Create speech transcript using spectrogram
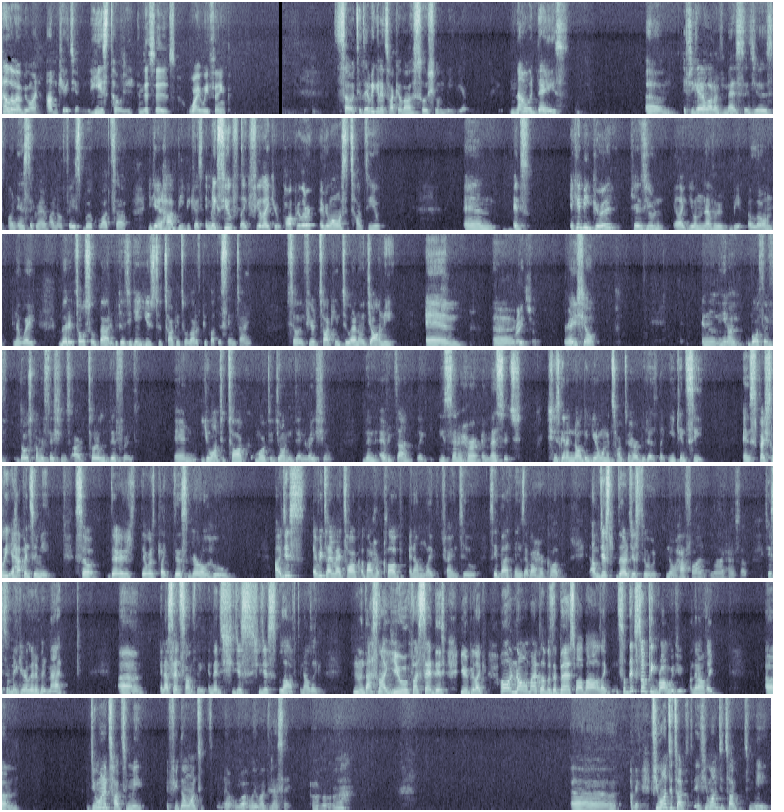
Hello, everyone. I'm Katie, and he's Tony. And this is Why We Think. So, today we're going to talk about social media. Nowadays, um, if you get a lot of messages on Instagram, I know Facebook, WhatsApp, you get happy because it makes you like feel like you're popular. Everyone wants to talk to you, and it's it can be good because you like you'll never be alone in a way, but it's also bad because you get used to talking to a lot of people at the same time. So if you're talking to I don't know Johnny and uh, Rachel. Rachel, and you know both of those conversations are totally different, and you want to talk more to Johnny than Rachel, then every time like you send her a message, she's gonna know that you don't want to talk to her because like you can see, and especially it happened to me. So there's there was like this girl who I just every time I talk about her club and I'm like trying to say bad things about her club, I'm just there just to you know have fun and all that kind of stuff, just to make her a little bit mad. Um, and I said something, and then she just she just laughed, and I was like, "Hmm, that's not you. If I said this, you'd be like, oh no, my club is the best." Blah blah. Like, "So there's something wrong with you." And then I was like, um, "Do you want to talk to me? If you don't want to, uh, what? Wait, what did I say?" Uh, Uh, okay. If you want to talk, if you want to talk to me,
